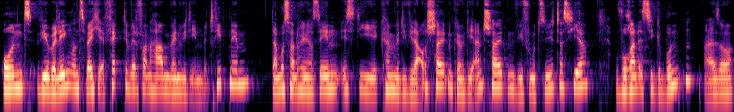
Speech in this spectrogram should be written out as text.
und wir überlegen uns, welche Effekte wir davon haben, wenn wir die in Betrieb nehmen da muss man natürlich noch sehen, ist die, können wir die wieder ausschalten, können wir die anschalten, wie funktioniert das hier? Woran ist sie gebunden? Also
